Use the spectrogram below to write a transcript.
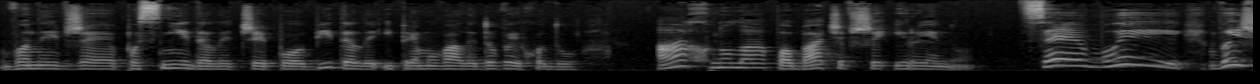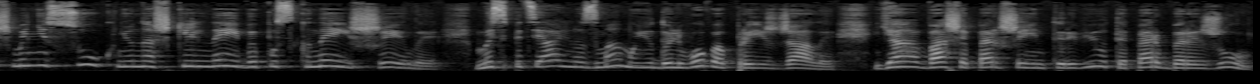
Вони вже поснідали чи пообідали і прямували до виходу. Ахнула, побачивши Ірину. Це ви, ви ж мені сукню на шкільний випускний шили. Ми спеціально з мамою до Львова приїжджали. Я ваше перше інтерв'ю тепер бережу.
